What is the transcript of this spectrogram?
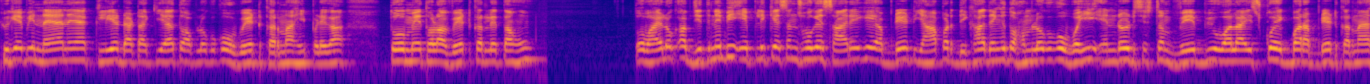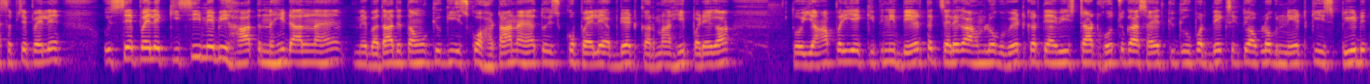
क्योंकि अभी नया नया क्लियर डाटा किया है तो आप लोगों को वेट करना ही पड़ेगा। तो मैं थोड़ा वेट कर लेता हूँ। तो भाई लोग, अब जितने भी एप्लीकेशंस हो गए, सारे के अपडेट यहाँ पर दिखा देंगे। तो हम लोगों को वही एंड्रॉयड सिस्टम वेब व्यू वाला, इसको एक बार अपडेट करना है सबसे पहले। उससे पहले किसी में भी हाथ नहीं डालना है, मैं बता देता हूँ, क्योंकि इसको हटाना है तो इसको पहले अपडेट करना ही पड़ेगा। तो यहाँ पर ये कितनी देर तक चलेगा, हम लोग वेट करते हैं। अभी स्टार्ट हो चुका है शायद, क्योंकि ऊपर देख सकते हो आप लोग नेट की स्पीड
